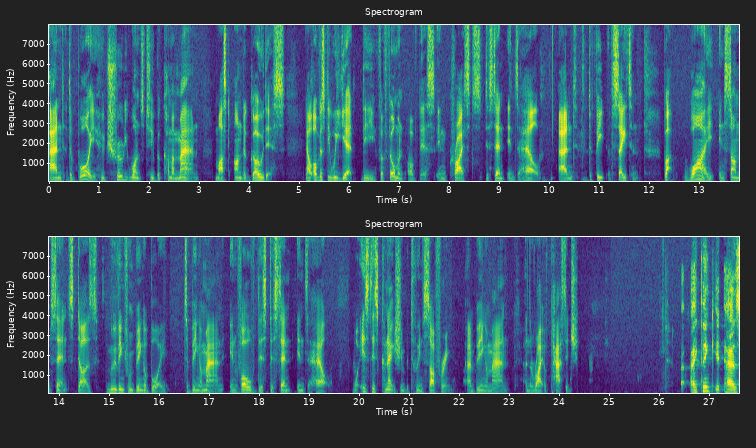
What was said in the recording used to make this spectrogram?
And the boy who truly wants to become a man must undergo this. Now, obviously, we get the fulfillment of this in Christ's descent into hell and the defeat of Satan. But why, in some sense, does moving from being a boy to being a man involve this descent into hell? What is this connection between suffering and being a man and the rite of passage? I think it has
